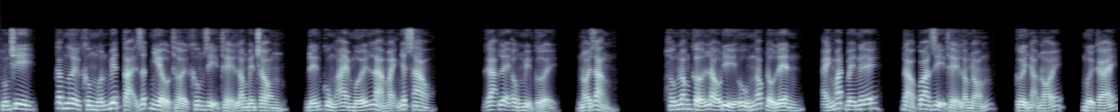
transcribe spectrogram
Húng chi, các ngươi không muốn biết tại rất nhiều thời không dị thể long bên trong, đến cùng ai mới là mạnh nhất sao? Gã lệ ông mỉm cười, nói rằng, hồng long cỡ lão đi u ngóc đầu lên, ánh mắt bên nễ đảo qua dị thể long nhóm, cười nhạo nói, mười cái,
